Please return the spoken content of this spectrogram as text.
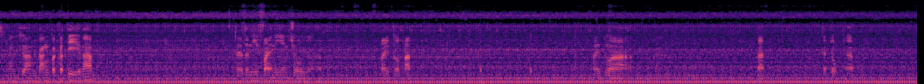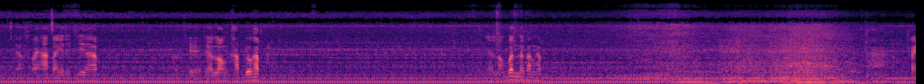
เสียงเครื่องดังปกตินะครับ แต่ตอนนี้ไฟนี้ยังโชว์อยู่ครับ ไฟตัวตัด ไฟตัว ตัดกระจกนะครับเดี๋ยวไปหาสาเหตุอีกทีนะครับโอเคเดี๋ยวลองขับดูครับเดี๋ยวลองเบิ้ลด้วยกันครับแร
